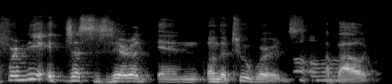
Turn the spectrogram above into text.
for me, it just zeroed in on the two words Uh-oh. about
